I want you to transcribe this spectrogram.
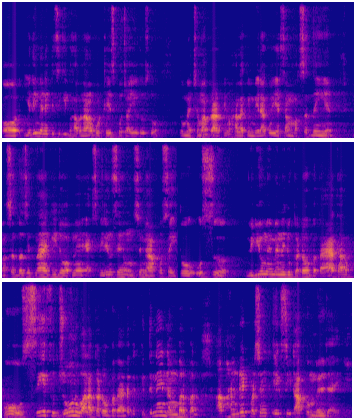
और यदि मैंने किसी की भावनाओं को ठेस पहुँचाई हो दोस्तों तो मैं क्षमा प्रार्थी हूँ। हालाँकि मेरा कोई ऐसा मकसद नहीं है। मकसद बस इतना है कि जो अपने एक्सपीरियंस हैं, उनसे मैं आपको सही तो उस वीडियो में मैंने जो कट ऑफ़ बताया था, वो सेफ़ जोन वाला कट ऑफ़ बताया था कि कितने नंबर पर आप 100 परसेंट एक सीट आपको मिल जाएगी।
